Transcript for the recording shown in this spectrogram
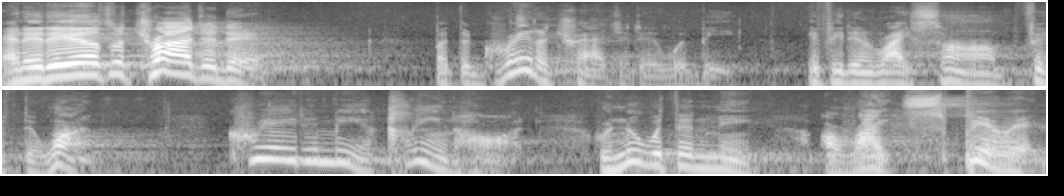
And it is a tragedy. But the greater tragedy would be if he didn't write Psalm 51 Create in me a clean heart, renew within me a right spirit.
